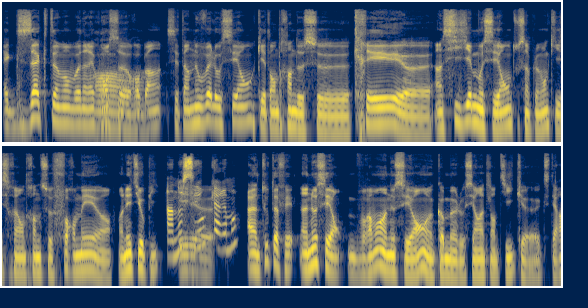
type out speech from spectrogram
Exactement, bonne réponse, Oh. Robin. C'est un nouvel océan qui est en train de se créer, euh, un sixième océan, tout simplement, qui serait en train de se former euh, en Éthiopie. Un Et, océan, euh, carrément? Ah, tout à fait. Un océan. Vraiment un océan, comme l'océan Atlantique, euh, etc.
